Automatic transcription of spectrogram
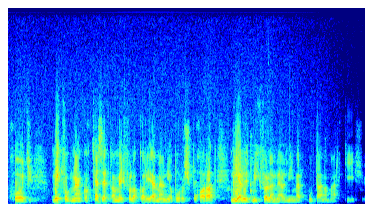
hogy megfognánk a kezet, amely fel akarja emelni a boros poharat, mielőtt még fölemelné, mert utána már késő.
